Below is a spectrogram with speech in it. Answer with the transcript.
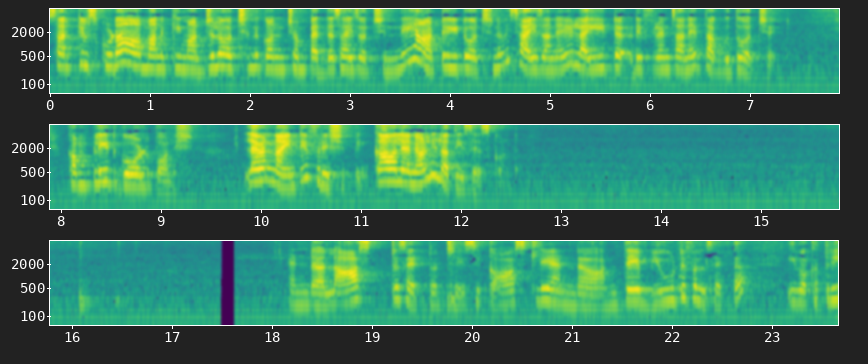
Circles కూడా మనకి మధ్యలో వచ్చింది కొంచెం పెద్ద సైజ్ వచ్చింది అటు ఇటు వచ్చినవి సైజ్ అనేవి లైట్ డిఫరెన్స్ అనేది తగ్గుతూ వచ్చాయి. Complete gold polish. Eleven ninety free shipping. కావాలి అనే వాళ్ళు ఇలా తీసేసుకోండి. అండ్ uh, లాస్ట్ సెట్ వచ్చేసి కాస్ట్లీ అండ్ uh, అంతే బ్యూటిఫుల్ సెట్ ఇవి ఒక త్రీ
